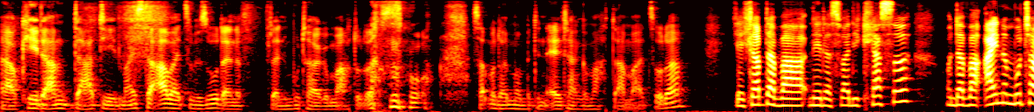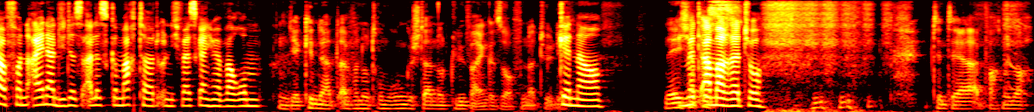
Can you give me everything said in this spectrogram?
Ja, okay, da, haben, da hat die meiste Arbeit sowieso deine, deine Mutter gemacht oder so. Das hat man doch immer mit den Eltern gemacht damals, oder? Ja, ich glaube, da war, nee, das war die Klasse und da war eine Mutter von einer, die das alles gemacht hat und ich weiß gar nicht mehr warum. Und ihr Kinder habt einfach nur drumherum gestanden und Glühwein gesoffen, natürlich. Genau. Nee, ich Mit Amaretto. Hinterher einfach nur noch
